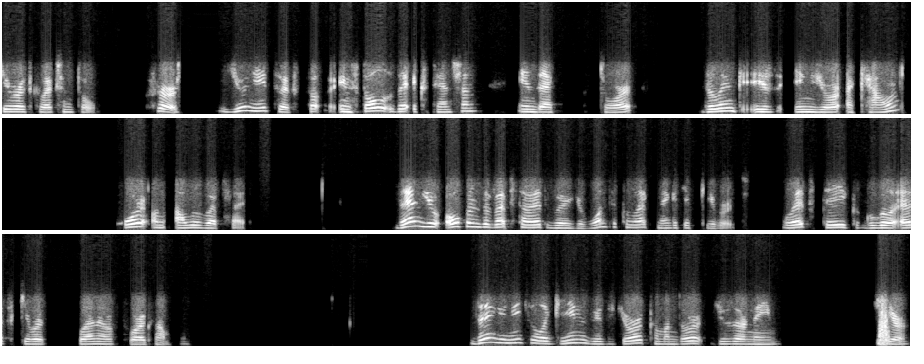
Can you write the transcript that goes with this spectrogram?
keywords collection tool? First, you need to install the extension in the store. The link is in your account or on our website. Then you open the website where you want to collect negative keywords. Let's take Google Ads Keyword Planner, for example. Then you need to log in with your Komondor username here.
